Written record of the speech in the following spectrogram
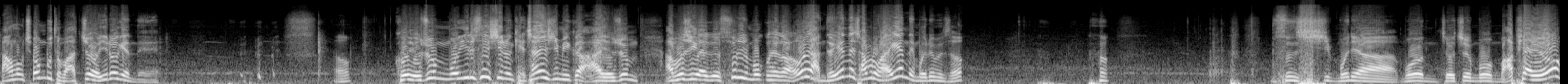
방송 처음부터 맞죠? 이러겠네. 어? 그 요즘 뭐 1세 씨는 괜찮으십니까? 아 요즘 아버지가 그 술을 먹고 해가 어이 안되겠네. 잡으러 가야겠네. 뭐 이러면서. 무슨 씨 뭐냐. 뭔 저쯤 뭐 마피아요?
